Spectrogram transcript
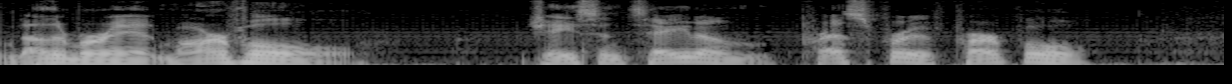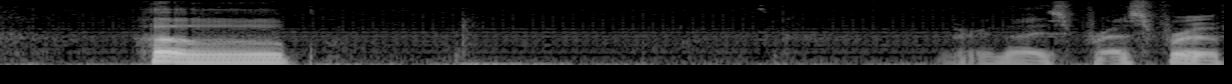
Another Morant. Marvel. Jayson Tatum. Press proof. Purple. Hope. Very nice. Press proof.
